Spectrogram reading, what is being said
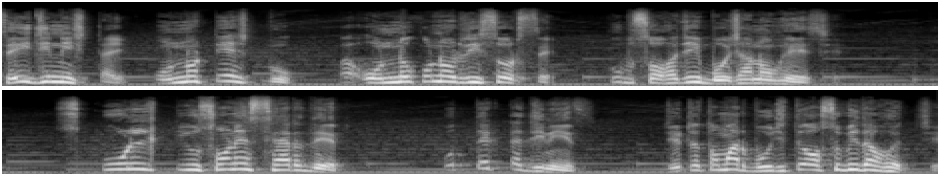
সেই জিনিসটাই অন্য টেক্সট বুক বা অন্য কোনো রিসোর্সে খুব সহজেই বোঝানো হয়েছে। স্কুল টিউশনের স্যারদের প্রত্যেকটা জিনিস যেটা তোমার বুঝতে অসুবিধা হচ্ছে,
